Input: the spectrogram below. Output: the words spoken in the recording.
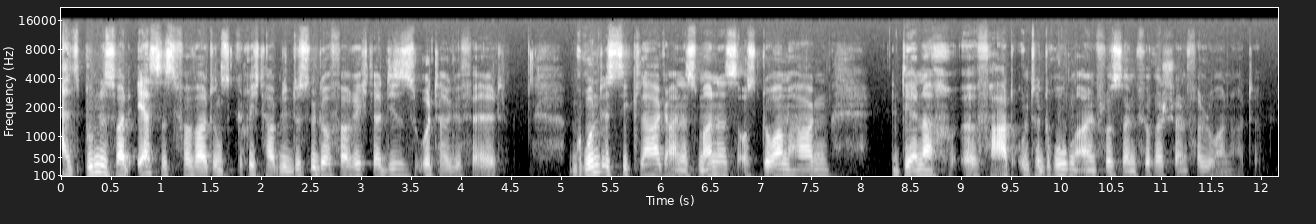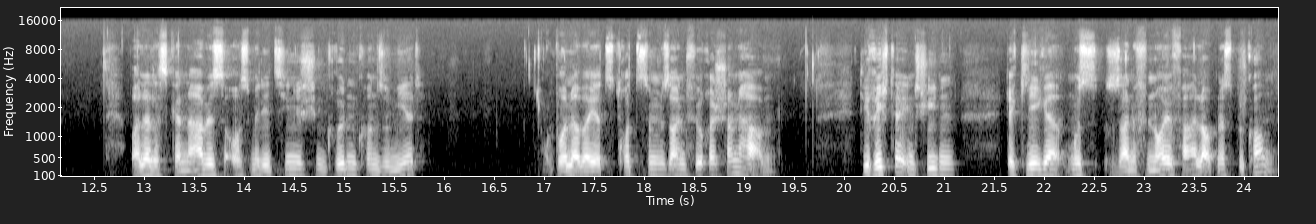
Als bundesweit erstes Verwaltungsgericht haben die Düsseldorfer Richter dieses Urteil gefällt. Grund ist die Klage eines Mannes aus Dormhagen, der nach äh, Fahrt unter Drogeneinfluss seinen Führerschein verloren hatte. Weil er das Cannabis aus medizinischen Gründen konsumiert, wolle aber jetzt trotzdem seinen Führerschein haben. Die Richter entschieden, der Kläger muss seine neue Fahrerlaubnis bekommen.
